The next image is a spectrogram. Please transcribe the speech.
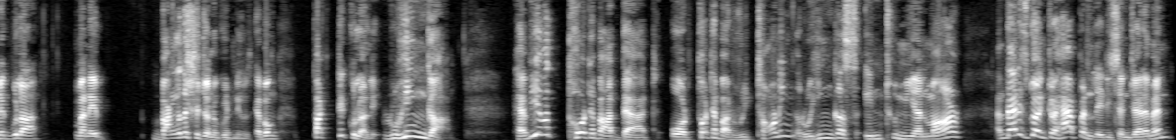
অনেকগুলা মানে বাংলাদেশের জন্য গুড নিউজ এবং particularly Rohingya Have you ever thought about that or thought about returning Rohingyas into Myanmar? And that is going to happen, ladies and gentlemen.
